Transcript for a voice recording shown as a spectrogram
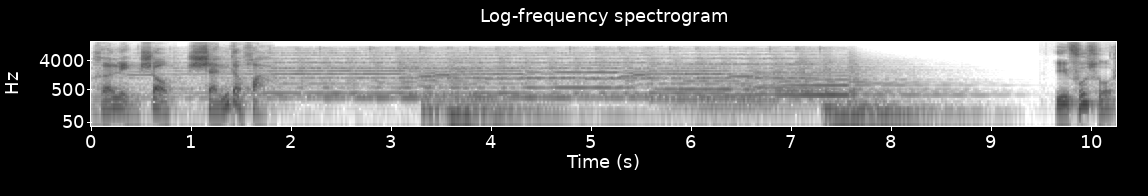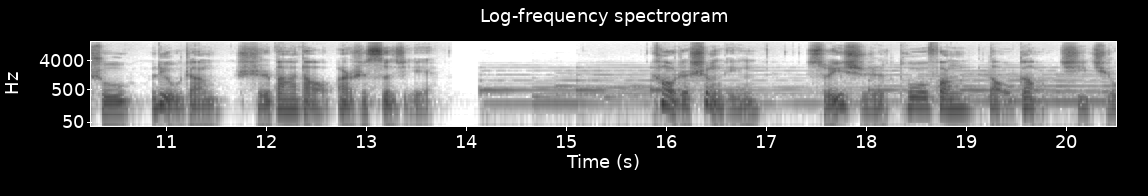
和领受神的话。以弗所书六章十八到二十四节，靠着圣灵。随时多方祷告祈求，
